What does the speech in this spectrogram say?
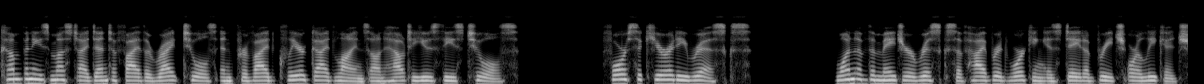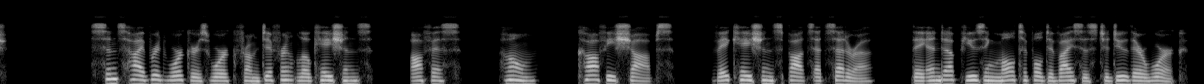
Companies must identify the right tools and provide clear guidelines on how to use these tools. 4. Security risks. One of the major risks of hybrid working is data breach or leakage. Since hybrid workers work from different locations, office, home, coffee shops, vacation spots etc., they end up using multiple devices to do their work.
